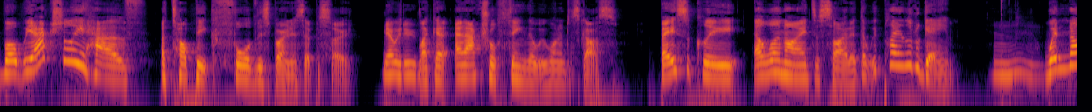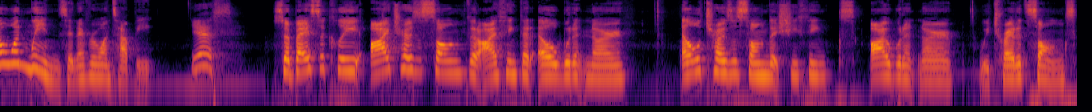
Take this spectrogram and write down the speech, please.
well, we actually have a topic for this bonus episode, Yeah, we do. like a, an actual thing that we want to discuss. Basically, Ella and I decided that we'd play a little game hmm. when no one wins and everyone's happy. yes. So basically, I chose a song that I think that Elle wouldn't know. Elle chose a song that she thinks I wouldn't know. We traded songs,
